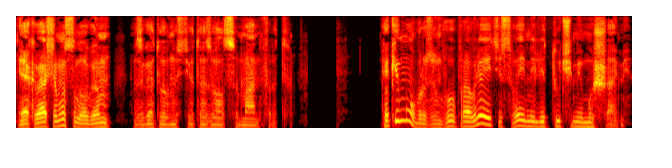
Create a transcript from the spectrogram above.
Я к вашим услугам, с готовностью отозвался Манфред. Каким образом вы управляете своими летучими мышами?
